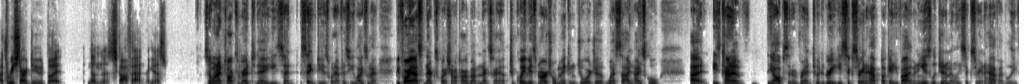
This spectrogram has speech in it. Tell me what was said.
a three star dude, but nothing to scoff at, I guess. So when I talked to Red today, he said safety is what FSU likes him at. Before I ask the next question, I'll talk about the next guy up. Jaquavius Marshall, Macon Georgia West Side High School. Uh, he's kind of the opposite of Red to a degree. He's six three and a half, buck eighty five, and he is legitimately six three and a half, I believe.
